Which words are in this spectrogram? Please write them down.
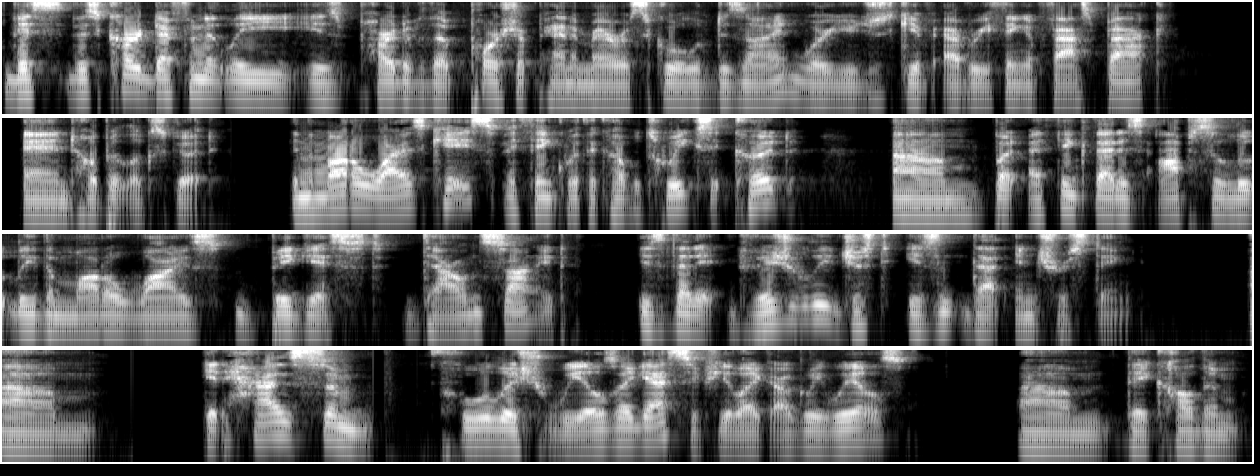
this this car definitely is part of the Porsche Panamera school of design, where you just give everything a fastback and hope it looks good. In the Model Y's case, I think with a couple tweaks it could. Um, but I think that is absolutely the Model Y's biggest downside is that it visually just isn't that interesting. Um, it has some foolish wheels, I guess, if you like ugly wheels. Um, they call them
